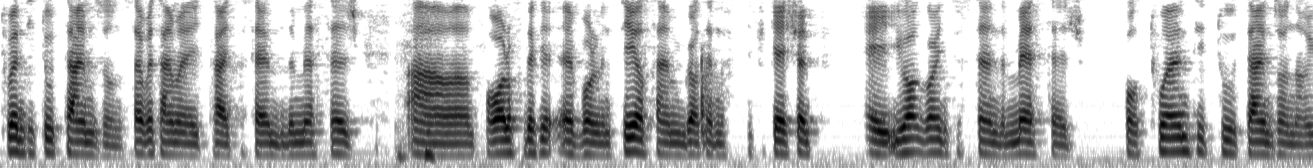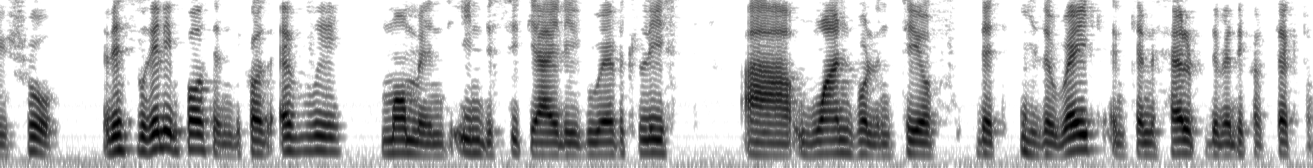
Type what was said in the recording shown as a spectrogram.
22 time zones. Every time I try to send the message uh, for all of the uh, volunteers, I'm got a notification. Hey, you are going to send a message for 22 time zones. Are you sure? And this is really important because every moment in the CTI League, we have at least uh, one volunteer that is awake and can help the medical sector.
